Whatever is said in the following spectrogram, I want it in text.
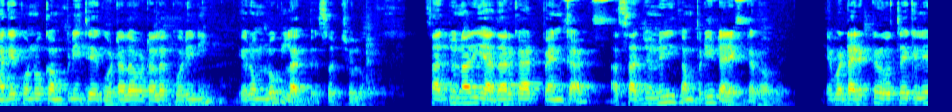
আগে কোনো কোম্পানিতে ঘোটালা ওটালা করিনি, এরম লোক লাগবে, স্বচ্ছ লোক। সাতজনারই আধার কার্ড প্যান কার্ড আর সাতজনেরই কোম্পানি ডাইরেক্টর হবে। এবার ডাইরেক্টর হতে গেলে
